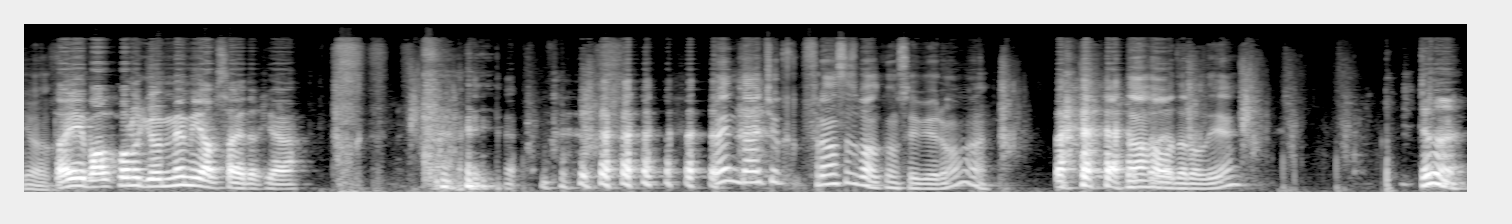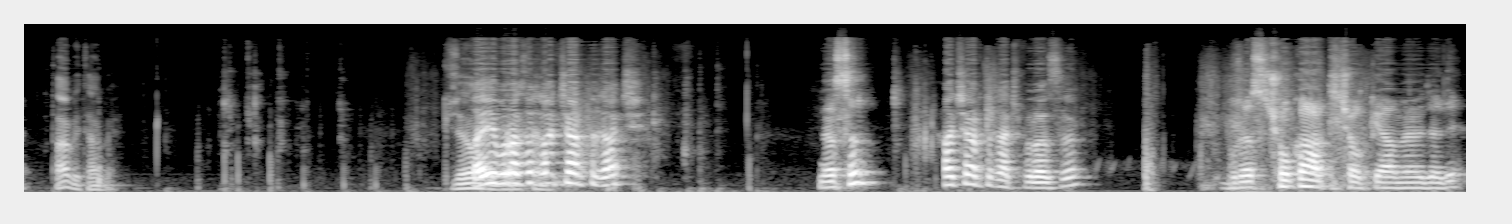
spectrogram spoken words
Yok. Dayı balkonu gömme mi yapsaydık ya? Ben daha çok Fransız balkon seviyorum ama. Daha havadar oluyor. Değil mi? Tabi tabi. Güzel Dayı oldu burası zaten. kaç artı kaç? Nasıl? Kaç artı kaç burası? Burası çok artı çok ya Mehmet Ali.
